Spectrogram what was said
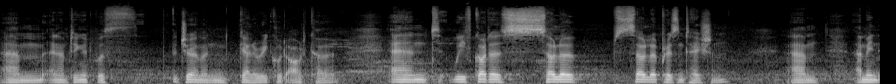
um, and I'm doing it with a German gallery called Artco, and we've got a solo solo presentation. Um, I mean,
